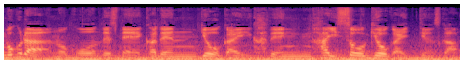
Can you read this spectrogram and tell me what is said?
僕らのこうですね、家電業界、家電配送業界っていうんですか、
